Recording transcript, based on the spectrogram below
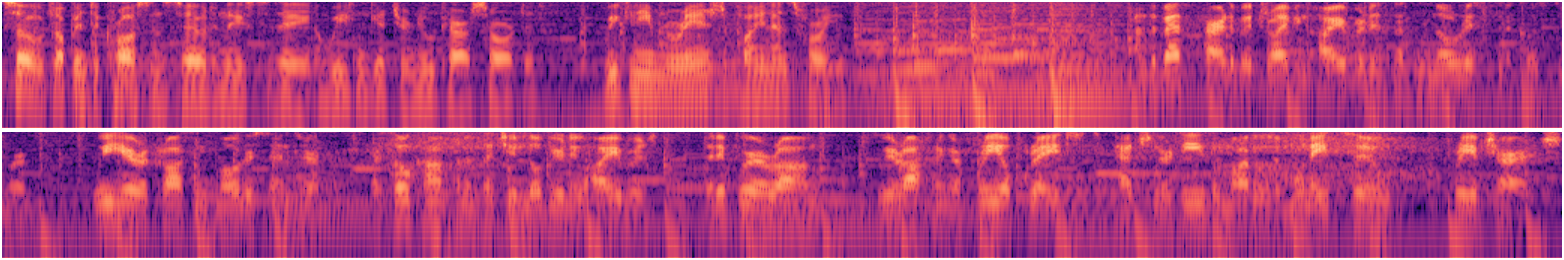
So drop into Crossings Toyota Naas today and we can get your new car sorted. We can even arrange the finance for you. And the best part about driving hybrid is that there's no risk to the customer. We here at Crossings Motor Centre are so confident that you love your new hybrid that if we're wrong, we are offering a free upgrade to petrol or diesel model in 182 free of charge.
